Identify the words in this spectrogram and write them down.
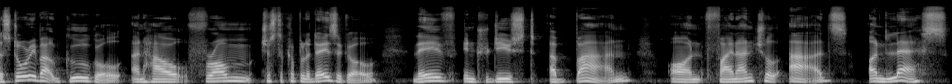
the story about Google and how, from just a couple of days ago, they've introduced a ban on financial ads unless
